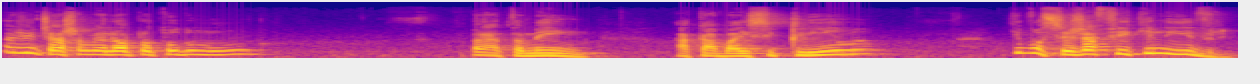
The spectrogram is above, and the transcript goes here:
A gente acha melhor para todo mundo, para também acabar esse clima, que você já fique livre.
